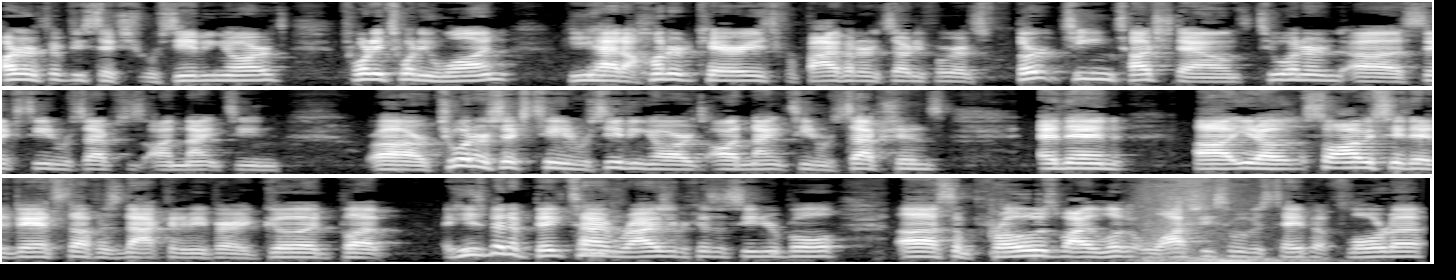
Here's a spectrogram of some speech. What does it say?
156 receiving yards. 2021, he had 100 carries for 574 yards, 13 touchdowns, 216 receptions on 19, uh, or 216 receiving yards on 19 receptions. And then, uh, you know, so obviously the advanced stuff is not going to be very good, but he's been a big time riser because of Senior Bowl. Uh, some pros by look at watching some of his tape at Florida.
